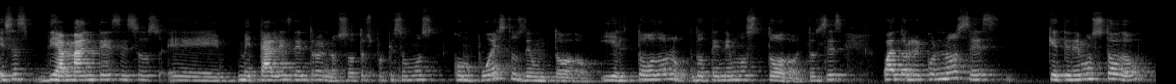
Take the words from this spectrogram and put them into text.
esos diamantes, esos eh, metales dentro de nosotros, porque somos compuestos de un todo y el todo lo, tenemos todo. Entonces, cuando reconoces que tenemos todo,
